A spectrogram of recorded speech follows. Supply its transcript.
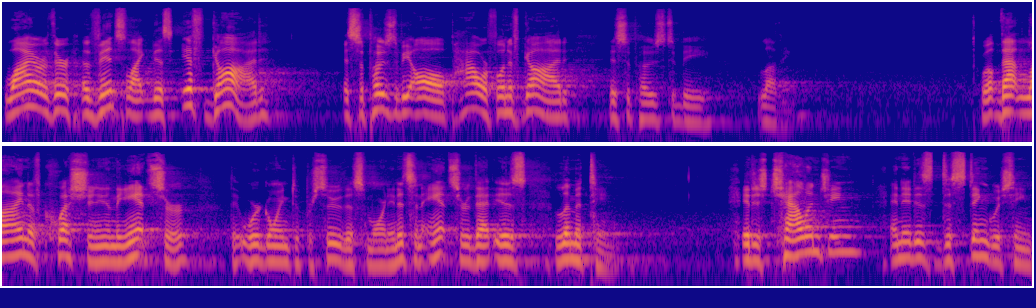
Why are there events like this if God is supposed to be all powerful and if God is supposed to be loving? Well, that line of questioning and the answer that we're going to pursue this morning, it's an answer that is limiting. It is challenging and it is distinguishing,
